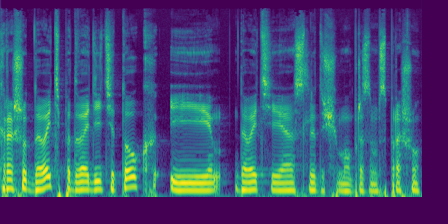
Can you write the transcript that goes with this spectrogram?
Хорошо, давайте подводить итог, и давайте я следующим образом спрошу.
